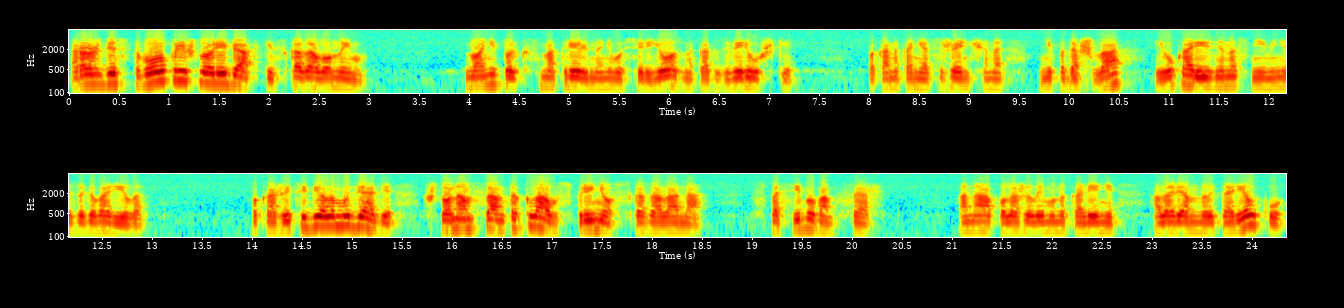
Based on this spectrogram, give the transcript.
«Рождество пришло, ребятки», — сказал он им но они только смотрели на него серьезно, как зверюшки, пока, наконец, женщина не подошла и укоризненно с ними не заговорила. «Покажите белому дяде, что нам Санта-Клаус принес», — сказала она. «Спасибо вам, сэр». Она положила ему на колени оловянную тарелку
